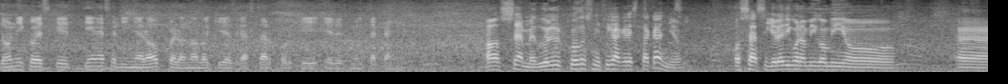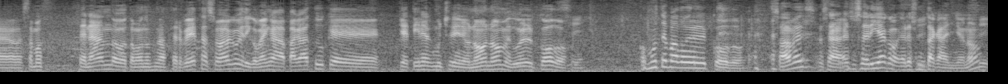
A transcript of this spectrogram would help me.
Lo único es que tienes el dinero, pero no lo quieres gastar porque eres muy tacaño. Ah, o sea, me duele el codo significa que eres tacaño. Sí. O sea, si yo le digo a un amigo mío, eh, estamos cenando o tomando unas cervezas o algo, y digo, venga, paga tú que, que tienes mucho dinero. No, no, me duele el codo. Sí. ¿Cómo te va a doler el codo? ¿Sabes? O sea, eso sería eres un tacaño, ¿no? Sí.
